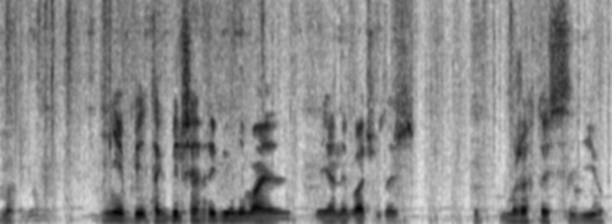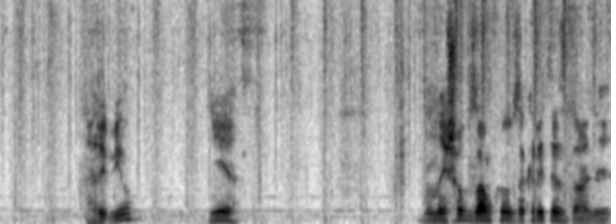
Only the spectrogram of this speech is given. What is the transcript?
Ну, ні, бі- так більше грибів немає. Я не бачу, знаєш. Тут може хтось сидів. Грибів? Ні. Ну, знайшов в замку закрите здання.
